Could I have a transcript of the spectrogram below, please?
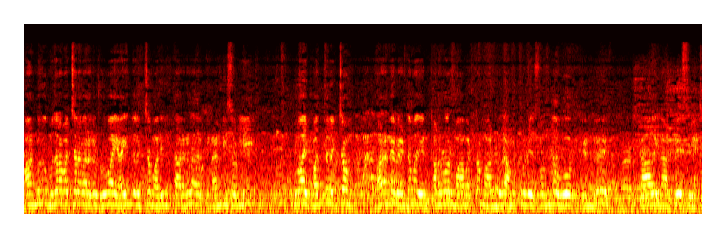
மாண்புமிகு முதலமைச்சர் அவர்கள் ரூபாய் ஐந்து லட்சம் அறிவித்தார்கள். அதற்கு நன்றி சொல்லி ரூபாய் பத்து லட்சம் வழங்க வேண்டும். அது என் கடலூர் மாவட்டம் மாண்புமிகு அமைச்சருடைய சொந்த ஊர் என்று காலை நான் பேசினேன்.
